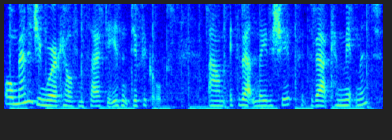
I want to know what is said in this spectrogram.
Well, managing work health and safety isn't difficult. Um, it's about leadership, it's about commitment,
